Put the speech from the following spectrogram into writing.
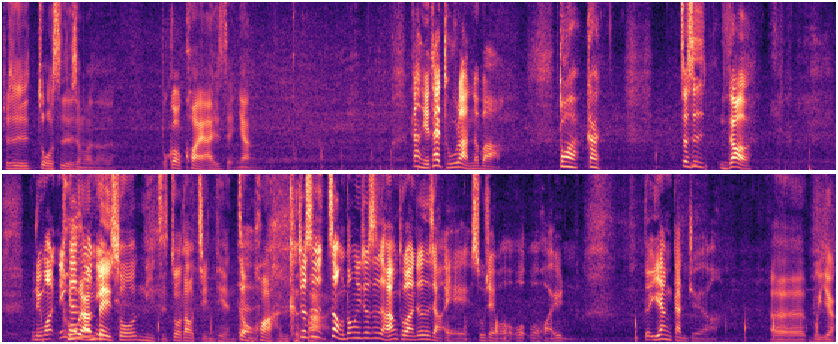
就是做事什么的不够快，还是怎样？干也太突然了吧？对啊，干，这是你知道，你们突然被说你只做到今天，这种话很可怕。就是这种东西，就是好像突然就是讲，哎、欸，苏姐，我我我怀孕的一样感觉啊。呃，不一样。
